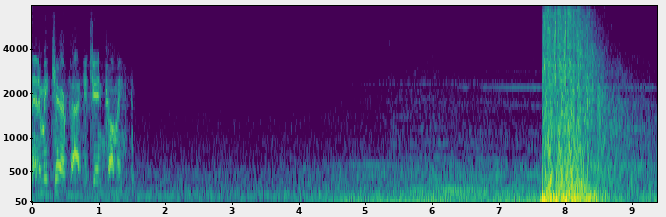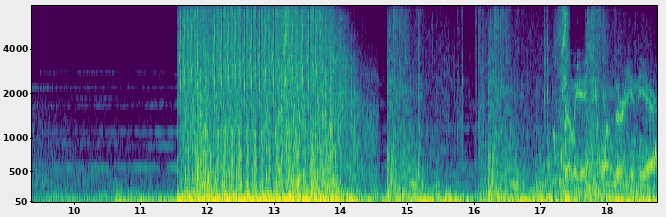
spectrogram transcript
Enemy care package incoming. Friendly AC-130 in the air.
